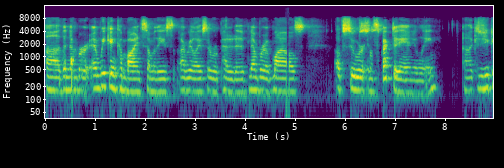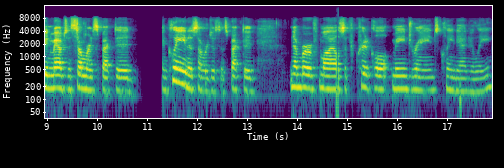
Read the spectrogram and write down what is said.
Uh, the number, and we can combine some of these, I realize they're repetitive, number of miles of sewer inspected annually. Uh, cause you can imagine some are inspected and clean and some are just inspected. Number of miles of critical main drains cleaned annually.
